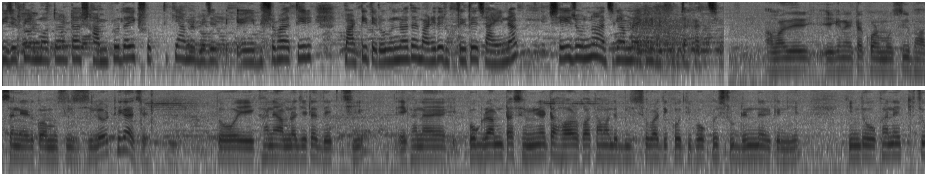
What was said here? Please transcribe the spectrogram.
বিজেপির মতন একটা সাম্প্রদায়িক শক্তিকে আমরা বিজেপি এই বিশ্বভারতীর মাটিতে, রবীন্দ্রনাথের মাটিতে ঢুকতে চাই না। সেই জন্য আজকে আমরা এখানে বিক্ষোভ দেখাচ্ছি। আমাদের এখানে একটা কর্মসূচি, ভাষা নেট কর্মসূচি ছিল, ঠিক আছে? তো এখানে আমরা যেটা দেখছি, এখানে প্রোগ্রামটা, সেমিনারটা হওয়ার কথা আমাদের বিশ্বভারতী কর্তৃপক্ষ স্টুডেন্টদেরকে নিয়ে, কিন্তু ওখানে কিছু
